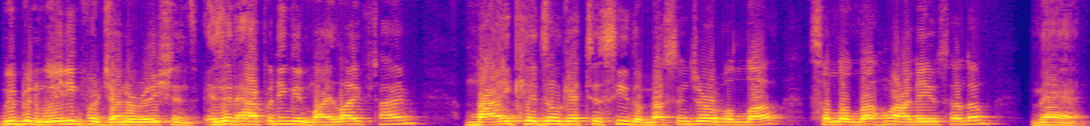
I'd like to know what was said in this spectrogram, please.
We've been waiting for generations. Is it happening in my lifetime? My kids will get to see the Messenger of Allah, sallallahu alayhi wasallam. Man.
